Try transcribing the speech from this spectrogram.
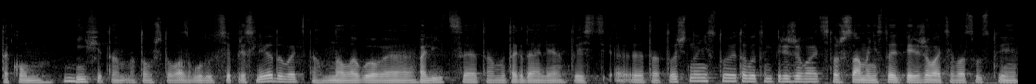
таком мифе там, о том, что вас будут все преследовать, там, налоговая полиция там, и так далее. То есть э, это точно не стоит об этом переживать. То же самое не стоит переживать об отсутствии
